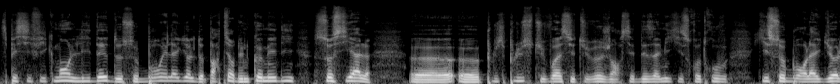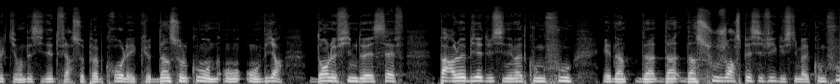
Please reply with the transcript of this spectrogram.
spécifiquement l'idée de se bourrer la gueule, de partir d'une comédie sociale euh, euh, plus plus, tu vois, si tu veux, genre c'est des amis qui se retrouvent, qui se bourrent la gueule, qui ont décidé de faire ce pub crawl et que d'un seul coup, on, on, on vire dans le film de SF par le biais du cinéma de kung-fu et d'un- sous-genre spécifique du cinéma de kung-fu,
